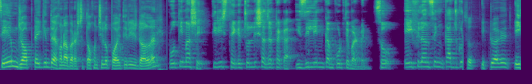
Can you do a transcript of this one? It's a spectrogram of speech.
সেম জবটাই কিন্তু এখন আবার আসছে। তখন ছিল পঁয়ত্রিশ ডলার প্রতি মাসে তিরিশ থেকে চল্লিশ হাজার টাকা ইজিলি ইনকাম করতে পারবেন। সো এই ফ্রিল্যান্সিং কাজগুলো সো একটু আগে এই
